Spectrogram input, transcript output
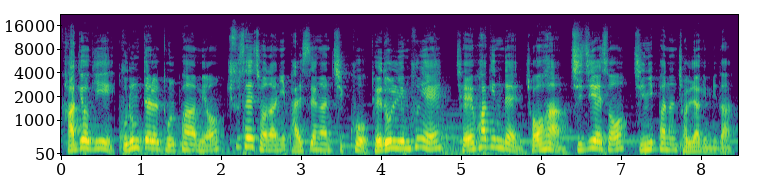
가격이 구름대를 돌파하며 추세 전환이 발생한 직후 되돌림 후에 재확인된 저항, 지지에서 진입하는 전략입니다.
